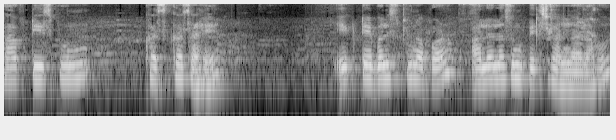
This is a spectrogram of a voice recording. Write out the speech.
हाफ टीस्पून खसखस आहे. एक टेबलस्पून आपण आलं लसूण पेस्ट घालणार आहोत.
